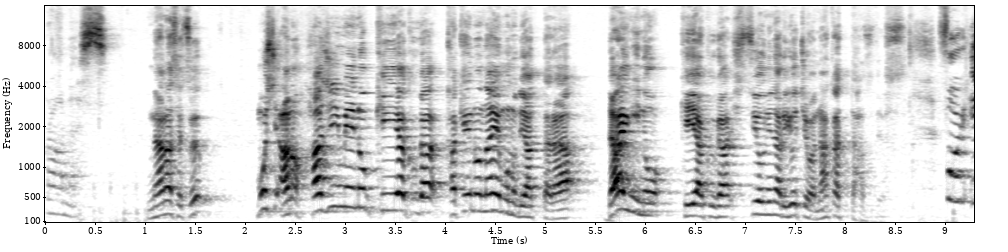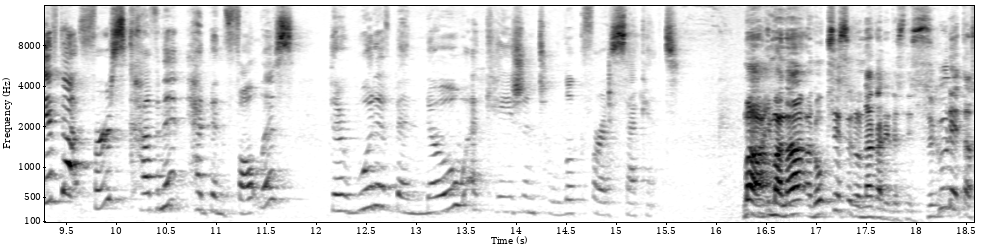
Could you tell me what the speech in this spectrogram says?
promise. 7節もしあの初めの契約が賭けのないものであったら第二の契約が必要になる余地はなかったはずです For if that first covenant had been faultless, there would have been no occasion to look for a second. まあ今な6節の中でですね優れた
